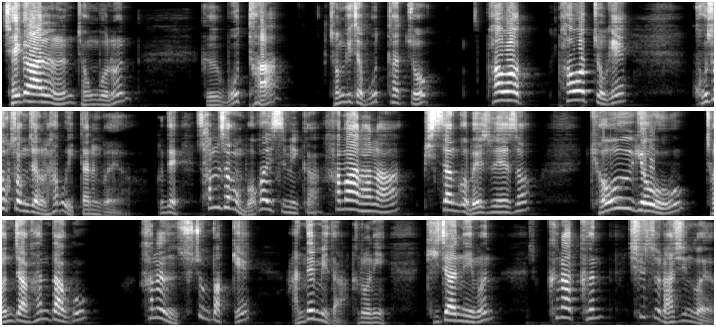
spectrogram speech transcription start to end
제가 아는 정보는 그 모타 전기차 모타 쪽 파워 파워 쪽에 고속 성장을 하고 있다는 거예요. 근데 삼성은 뭐가 있습니까? 하만 하나 비싼 거 매수해서 겨우겨우 전장한다고 하는 수준밖에 안 됩니다. 그러니 기자님은 크나큰 실수를 하신 거예요.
